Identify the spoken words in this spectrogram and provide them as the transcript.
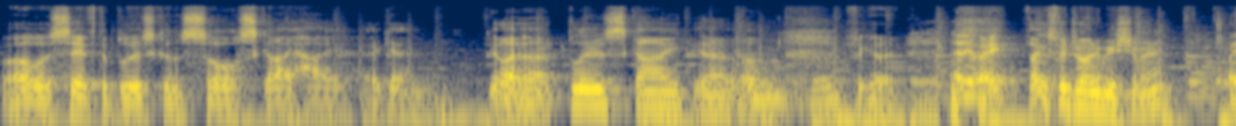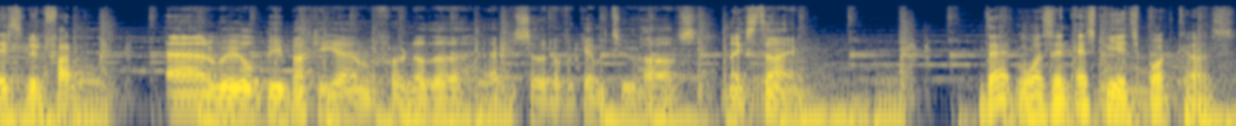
Well, we'll see if the Blues can soar sky high again. You like that? Blue sky, you know, oh, forget it. Anyway, thanks for joining me, Shemaine. It's been fun. And we'll be back again for another episode of A Game of Two Halves next time. That was an SPH podcast.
